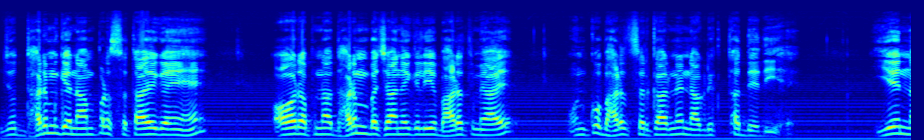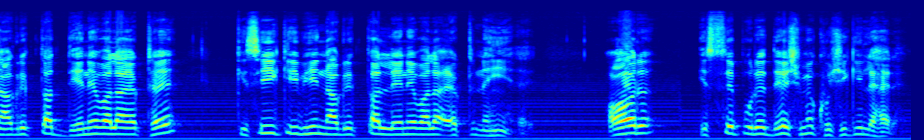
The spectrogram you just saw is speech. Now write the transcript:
जो धर्म के नाम पर सताए गए हैं और अपना धर्म बचाने के लिए भारत में आए उनको भारत सरकार ने नागरिकता दे दी है। ये नागरिकता देने वाला एक्ट है किसी की भी नागरिकता लेने वाला एक्ट नहीं है। और इससे पूरे देश में खुशी की लहर है।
